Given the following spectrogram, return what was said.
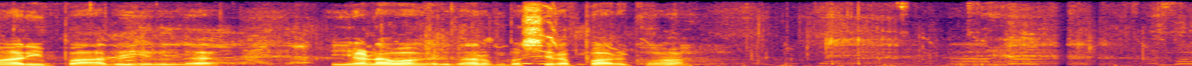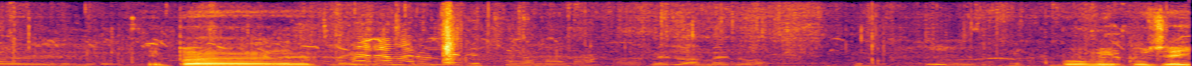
மாதிரி பாதைகளில் இடம் வாங்குறது தான் ரொம்ப சிறப்பாக இருக்கும். இப்போ பூமி பூஜை.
